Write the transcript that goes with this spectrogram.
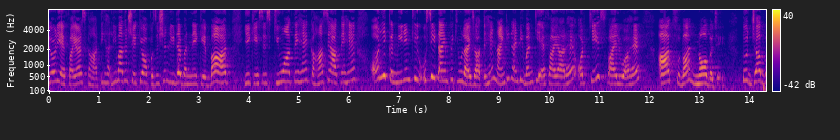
थे और ये एफ़ आई आर्स कहाँ थी? हली मादर शेख के अपोजिशन लीडर बनने के बाद ये केसेस क्यों आते हैं, कहाँ से आते हैं और ये कन्वीनियंटली उसी टाइम पे क्यों लाए जाते हैं? नाइनटीन की एफ़ आई आर है और केस फ़ाइल हुआ है आज सुबह नौ बजे। तो जब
